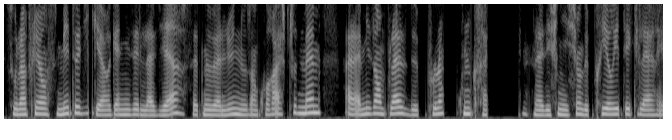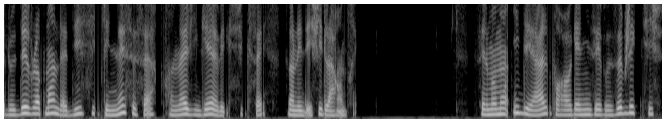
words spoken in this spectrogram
Sous l'influence méthodique et organisée de la Vierge, cette nouvelle lune nous encourage tout de même à la mise en place de plans concrets, la définition de priorités claires et le développement de la discipline nécessaire pour naviguer avec succès dans les défis de la rentrée. C'est le moment idéal pour organiser vos objectifs,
